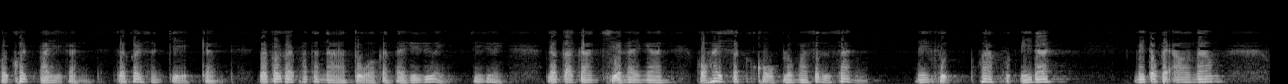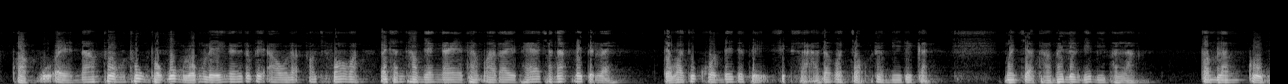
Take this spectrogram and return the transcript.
ค่อยๆไปกัน แล้วค่อยสังเกตกัน แล้วค่อยๆพัฒนาตัวกันไปเรื่อยๆเรื่อยๆแล้วการเขียนรายงานขอให้สโคบลงมาสั้นๆในฝึกภาคฝึกนี้นะ ไม่ต้องไปเอาน้ำผักบุ้ยน้ำท่วมทุ่งผักบุ้งหลงเหลงไม่ต้องไปเอาละเอาเฉพาะว่าฉันทำยังไงทำอะไรแพ้ชนะไม่เป็นไร แต่ว่าทุกคนได้ได้ไปศึกษาแล้วก็เจาะเรื่องนี้ด้วยกัน มันจะทำให้เรื่องนี้มีพลังกำลังกลุ่ม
